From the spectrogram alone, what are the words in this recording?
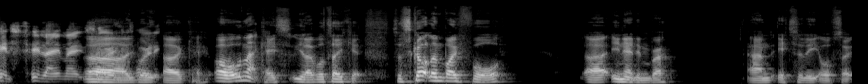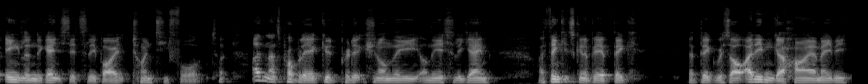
It's too late, mate. Ah, Sorry. okay. Oh, well, in that case, you know, we'll take it. So Scotland by four uh, in Edinburgh, and Italy also England against Italy by twenty four. I think that's probably a good prediction on the on the Italy game. I think it's going to be a big a big result. I'd even go higher, maybe.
